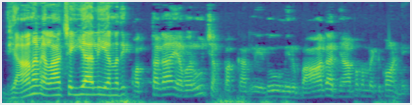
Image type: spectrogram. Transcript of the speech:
ధ్యానం ఎలా చెయ్యాలి అన్నది కొత్తగా ఎవరూ చెప్పక్కర్లేదు. మీరు బాగా జ్ఞాపకం పెట్టుకోండి.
